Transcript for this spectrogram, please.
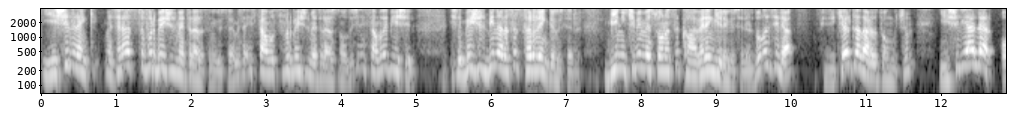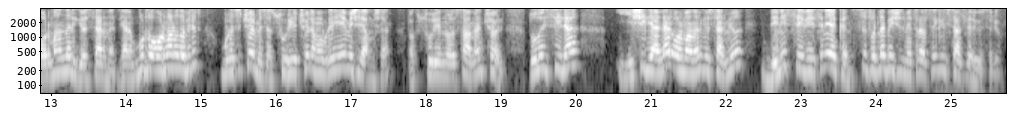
yeşil renk mesela 0-500 metre arasını gösterir. Mesela İstanbul 0-500 metre arasında olduğu için İstanbul hep yeşil. İşte 500 bin arası sarı renkle gösterir. 1000 2000 ve sonrası kahverengiyle gösterir. Dolayısıyla fiziki haritalarda Tonguç'um yeşil yerler ormanları göstermez. Yani burada orman olabilir. Burası çöl mesela Suriye çöl ama burayı yemyeşil yapmışlar. Bak Suriye'nin orası tamamen çöl. Dolayısıyla yeşil yerler ormanları göstermiyor. Deniz seviyesine yakın 0 ile 500 metre arasındaki yükseltileri gösteriyor.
